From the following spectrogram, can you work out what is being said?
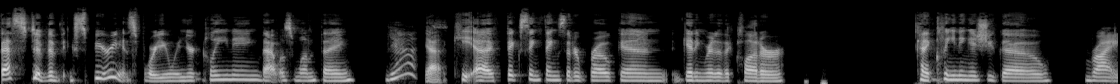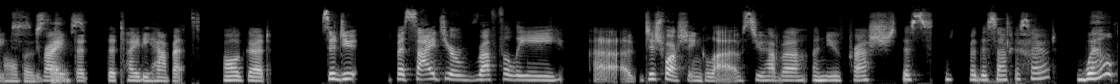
festive experience for you when you're cleaning. That was one thing. Yeah. Yeah. Key, uh, fixing things that are broken, getting rid of the clutter, kind of cleaning as you go. Right. All those right. Things. The, the tidy habits. All good. So do you, besides your roughly uh, dishwashing gloves, do you have a, a new crush this for this episode? Well,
